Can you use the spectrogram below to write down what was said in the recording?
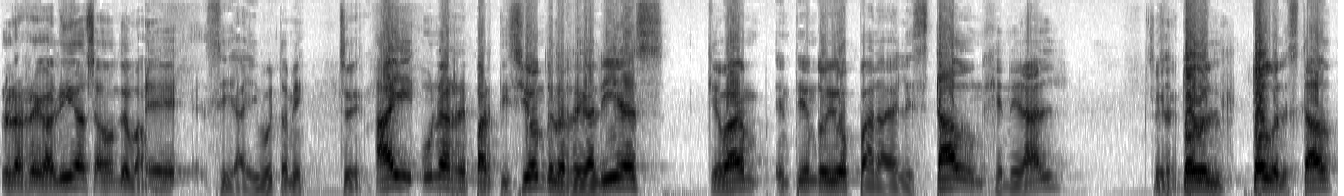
las regalías a dónde van? eh, sí, ahí voy también. sí. Hay una repartición de las regalías que van, entiendo yo, para el Estado en general, sí. o sea, todo el, todo el Estado,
